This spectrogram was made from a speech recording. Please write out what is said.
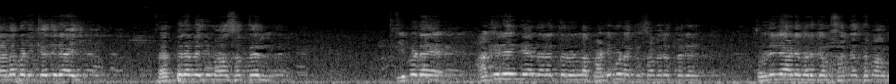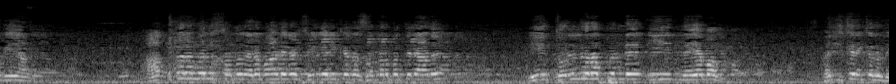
നടപടിക്കെതിരായി ഫെബ്രുവരി മാസത്തിൽ ഇവിടെ അഖിലേന്ത്യാ തലത്തിലുള്ള പണിമുടക്ക് സമരത്തിന് തൊഴിലാളി വർഗം സന്നദ്ധമാവുകയാണ്. അത്തരമൊരു സമ നിലപാടുകൾ സ്വീകരിക്കുന്ന സന്ദർഭത്തിലാണ് ഈ തൊഴിലുറപ്പിന്റെ ഈ നിയമം പരിഷ്കരിക്കുന്നത്.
